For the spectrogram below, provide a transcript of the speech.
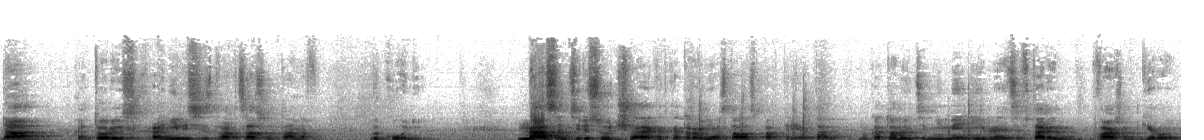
да, которые сохранились из дворца султанов в Иконии. Нас интересует человек, от которого не осталось портрета, но который, тем не менее, является вторым важным героем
